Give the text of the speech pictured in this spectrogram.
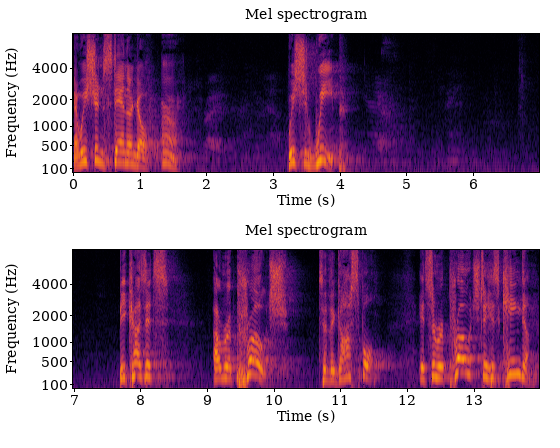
And we shouldn't stand there and go, mm. we should weep because it's a reproach to the gospel, it's a reproach to his kingdom.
